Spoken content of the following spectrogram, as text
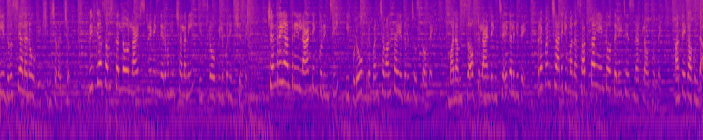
ఈ దృశ్యాలను వీక్షించవచ్చు. విద్యా సంస్థల్లో లైవ్ స్ట్రీమింగ్ నిర్వహించాలని ఇస్రో పిలుపునిచ్చింది. చంద్రయాన్ త్రీ ల్యాండింగ్ గురించి ఇప్పుడు ప్రపంచమంతా ఎదురు చూస్తోంది మనం సాఫ్ట్ ల్యాండింగ్ చేయగలిగితే ప్రపంచానికి మన సత్తా ఏంటో తెలియజేసినట్లవుతుంది. అంతేకాకుండా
